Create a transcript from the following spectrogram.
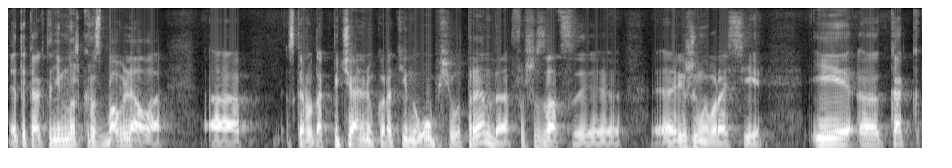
это как-то немножко разбавляло э, скажем так, печальную картину общего тренда фашизации режима в России. И как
